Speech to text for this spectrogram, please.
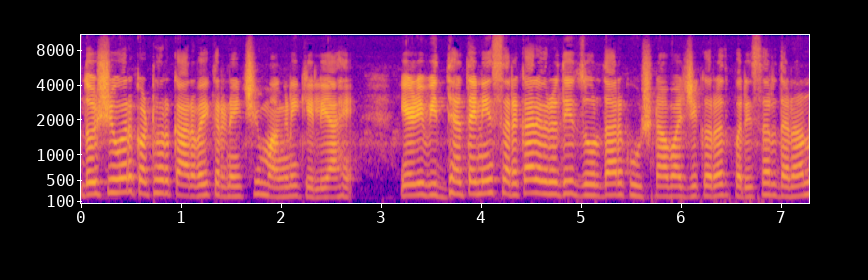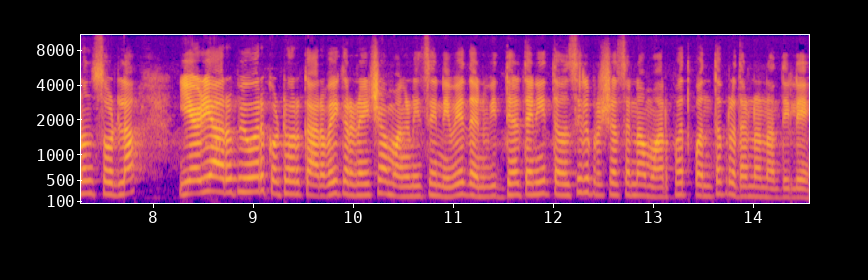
दोषीवर कठोर कारवाई करण्याची मागणी केली आहे. यावेळी विद्यार्थ्यांनी सरकारविरोधी जोरदार घोषणाबाजी करत परिसर दणानून सोडला. यावेळी आरोपीवर कठोर कारवाई करण्याच्या मागणीचे निवेदन विद्यार्थ्यांनी तहसील प्रशासनामार्फत पंतप्रधानांना दिले.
